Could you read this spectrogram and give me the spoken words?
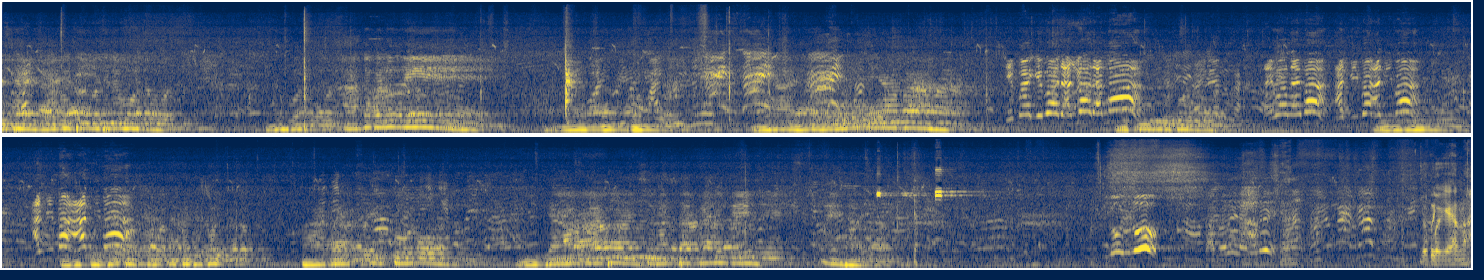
อยู่ที่แสงชัยแล้วก็ที่ธนพลธนพลอ่านเข้าไปลูกนี้ไม่ได้เลยยามา เก็บมาเก็บมาดันมาดันมาไหนมาไหนมาอันบีมาอันบีมาอันบีมาอันบีมา มาครับเป็นตัวมียาวมาที่สนับสนุนลูกนี้ไม่ทัน โยโยดันมาเลยดันมาเลย ยกไปแกนมา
